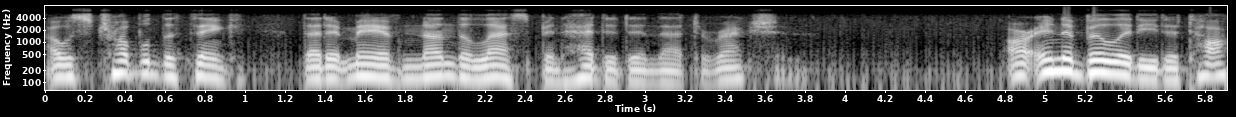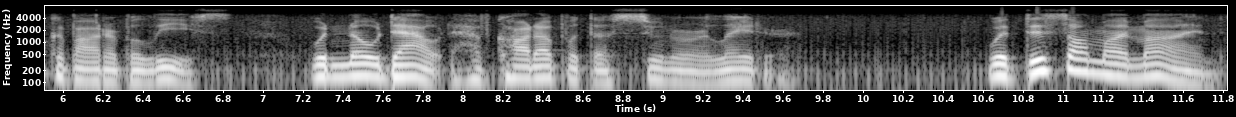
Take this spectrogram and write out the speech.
I was troubled to think that it may have nonetheless been headed in that direction. Our inability to talk about our beliefs would no doubt have caught up with us sooner or later. With this on my mind,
